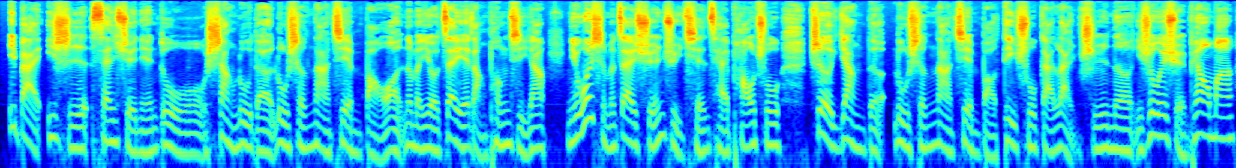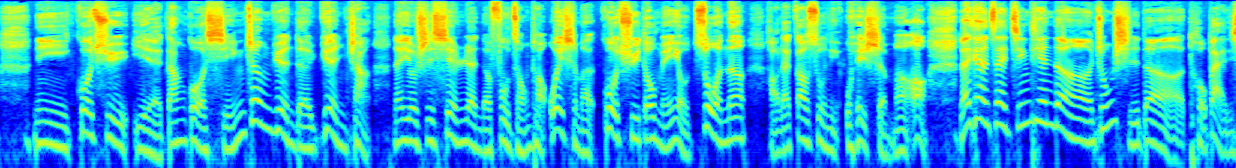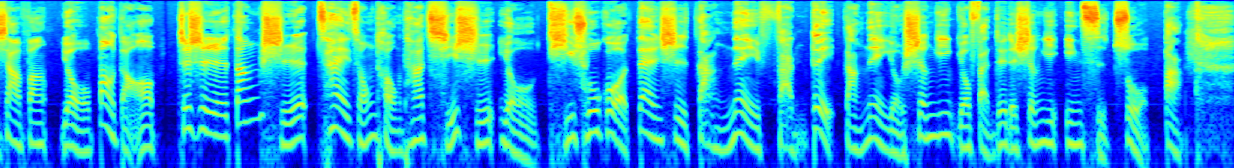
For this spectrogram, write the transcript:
一百一十三学年度上路的陆生纳健保哦，那么有在野党抨击呀，你为什么在选举前才抛出这样的陆生纳健保递出橄榄枝呢？你是为选票吗？你过去也当过行政院的院长，那又是现任的副总统，为什么过去都没有做呢？好，来告诉你为什么哦。来看在今天的中时的头版下方有报道。这是当时蔡总统他其实有提出过，但是党内反对，党内有声音，有反对的声音，因此作罢。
